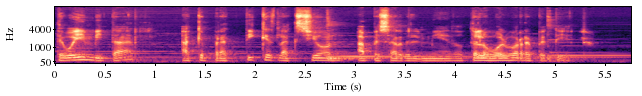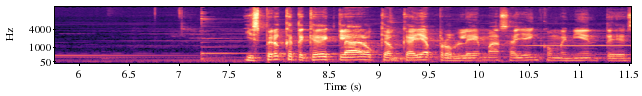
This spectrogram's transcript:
Te voy a invitar a que practiques la acción a pesar del miedo. Te lo vuelvo a repetir. Y espero que te quede claro que aunque haya problemas, haya inconvenientes,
